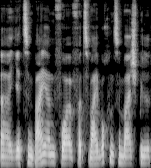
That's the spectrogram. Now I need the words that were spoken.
äh, jetzt in Bayern vor, vor zwei Wochen zum Beispiel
